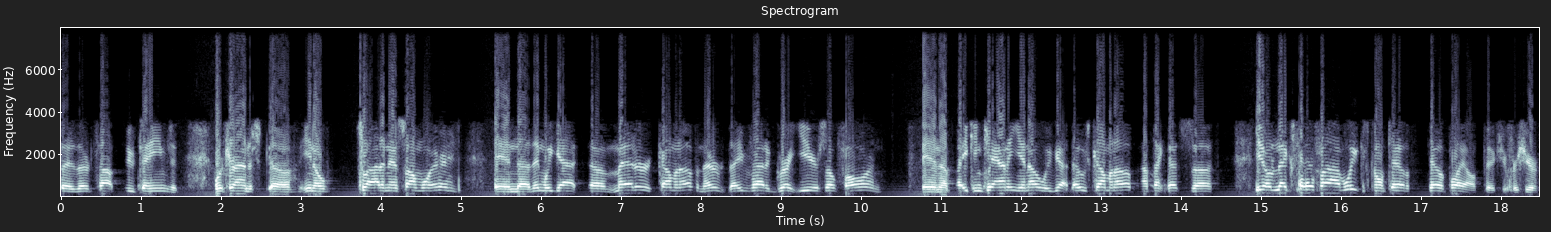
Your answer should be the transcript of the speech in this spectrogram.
says they're top two teams, and we're trying to, uh, you know, slide in there somewhere. And uh, then we got uh, Metter coming up, and they're they've had a great year so far, and and uh, Bacon County, you know, we've got those coming up. I think that's, uh, you know, the next four or five weeks going to tell the tell the playoff picture for sure.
